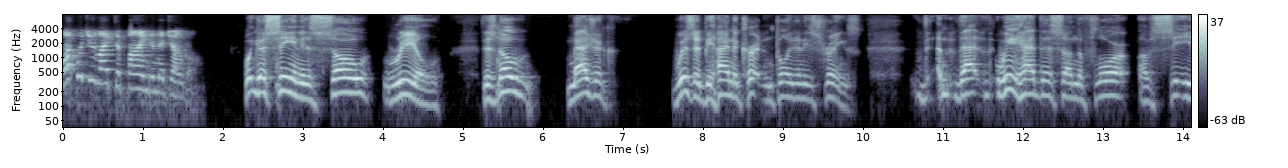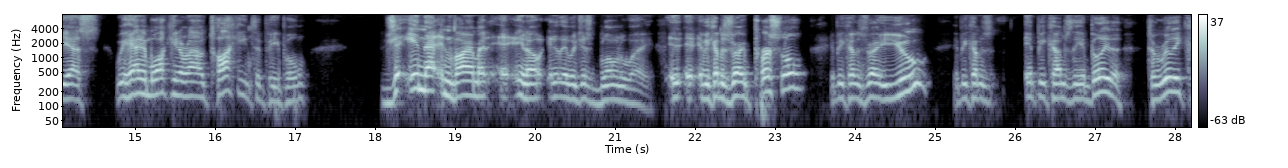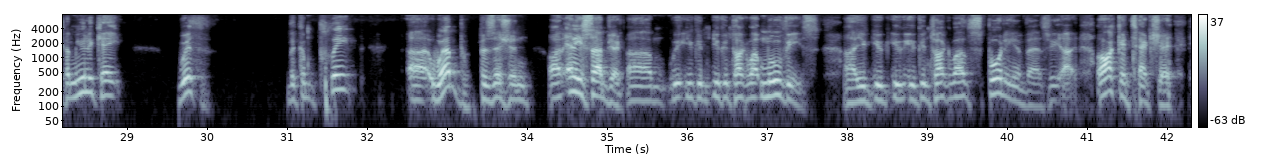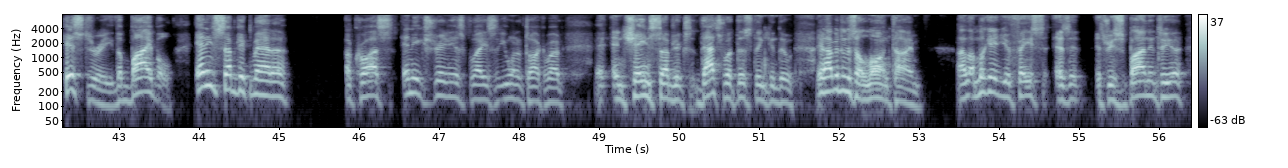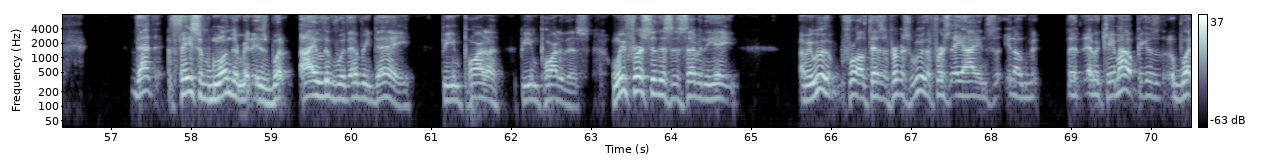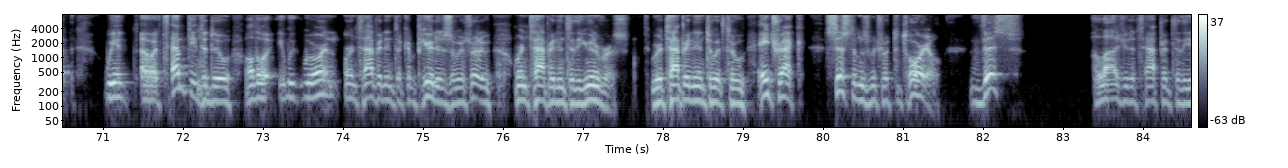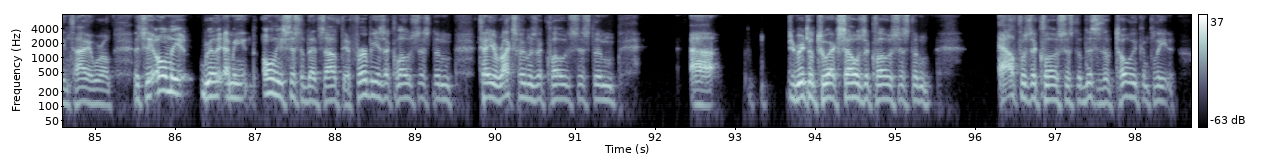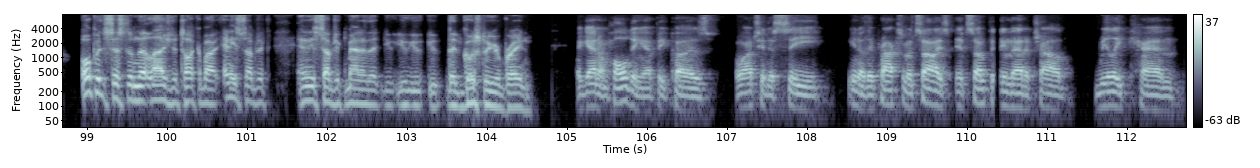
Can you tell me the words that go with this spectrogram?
What would you like to find in the jungle? What you're seeing is so real. There's no magic wizard behind the curtain pulling any strings. That we had this on the floor of CES. We had him walking around talking to people in that environment. Eh, you know, they were just blown away. It, it becomes very personal. It becomes very you. It becomes it becomes the ability to, to really communicate with the complete uh, web position on any subject. Um, we, you can you can talk about movies. Uh, you, you you you can talk about sporting events, uh, architecture, history, the Bible, any subject matter across any extraneous place that you want to talk about and, and change subjects. That's what this thing can do. You know, I've been doing this a long time. I'm looking at your face as it it's responding to you. That face of wonderment is what I live with every day, being part of being part of this. When we first did this in '78, I mean, we were for all intents and purposes, we were the first AI, and you know, that ever came out because of what we had, are attempting to do. Although we, we weren't weren't tapping into computers, so we certainly weren't tapping into the universe. We were tapping into it through track systems, which were tutorial. This allows you to tap into the entire world. It's the only really, I mean, only system that's out there. Furby is a closed system. Teddy Ruxpin was a closed system. Uh, the original 2XL was a closed system. ALF was a closed system. This is a totally complete open system that allows you to talk about any subject, any subject matter that you, you, you, you that goes through your brain. Again, I'm holding it because I want you to see, you know, the approximate size. It's something that a child really can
